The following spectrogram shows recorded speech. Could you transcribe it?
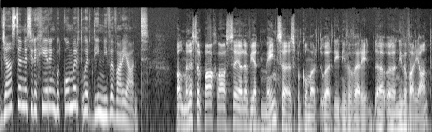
Justin, is die regering bekommerd oor die nuwe variant? Wel, minister Pagla sê hulle weet mense is bekommerd oor die nuwe vari uh, uh, nuwe variant.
